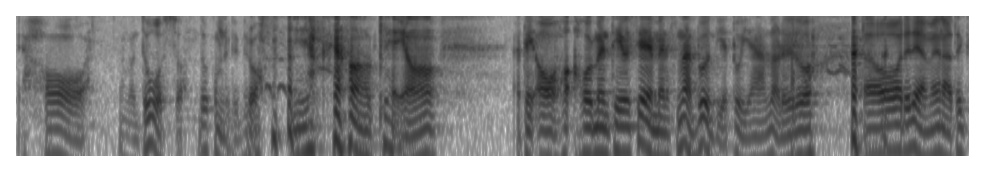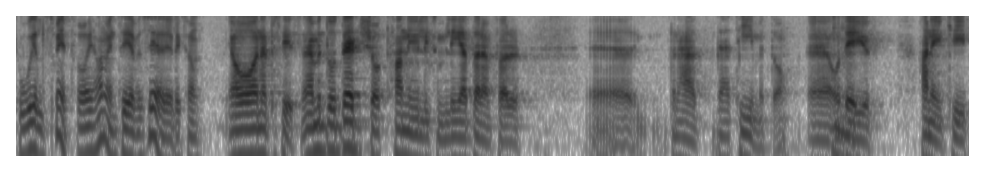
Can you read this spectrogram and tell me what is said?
Jaha, ja, men då så. Då kommer det bli bra. ja, okej, ja. Jag tänkte, ja, har- de en tv-serie med en sån här budget, då jävlar du, då. ja, det är det jag menar. Jag tänkte Will Smith, var han i en tv-serie liksom? Ja, nej precis. Nej men då Deadshot, han är ju liksom ledaren för eh, den här, det här teamet då. Eh, och Mm. det är ju, han är ju kryp,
